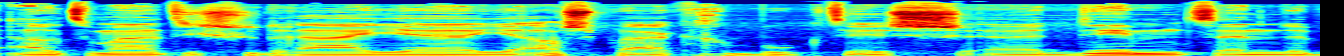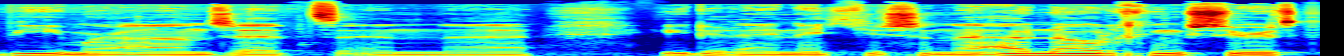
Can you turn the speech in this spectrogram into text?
automatisch zodra je, je afspraak geboekt is, dimt en de beamer aanzet... en iedereen netjes een uitnodiging stuurt.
